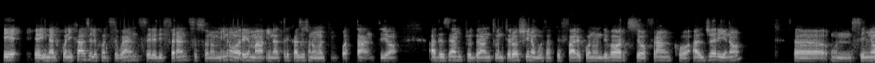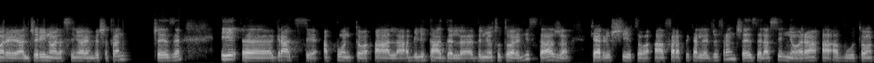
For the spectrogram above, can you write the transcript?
E, e in alcuni casi le conseguenze e le differenze sono minori, ma in altri casi sono molto importanti. Io, ad esempio, durante un tirocinio ho avuto a che fare con un divorzio franco-algerino, eh, un signore algerino e la signora invece francese, e eh, grazie appunto all'abilità del, del, mio tutore di stage che è riuscito a far applicare la legge francese, la signora ha avuto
